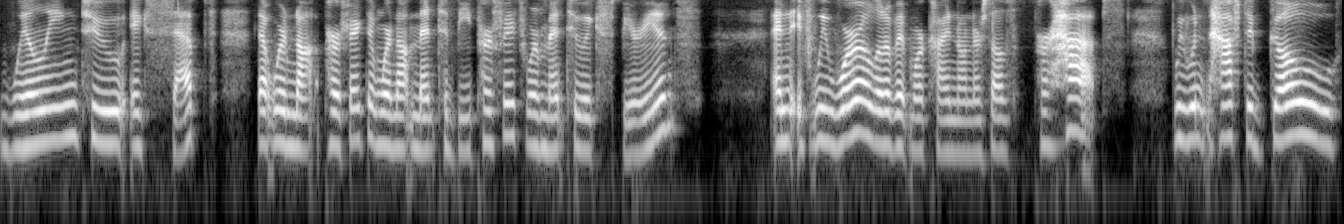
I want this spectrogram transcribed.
willing to accept that we're not perfect and we're not meant to be perfect, we're meant to experience. And if we were a little bit more kind on ourselves, perhaps we wouldn't have to go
